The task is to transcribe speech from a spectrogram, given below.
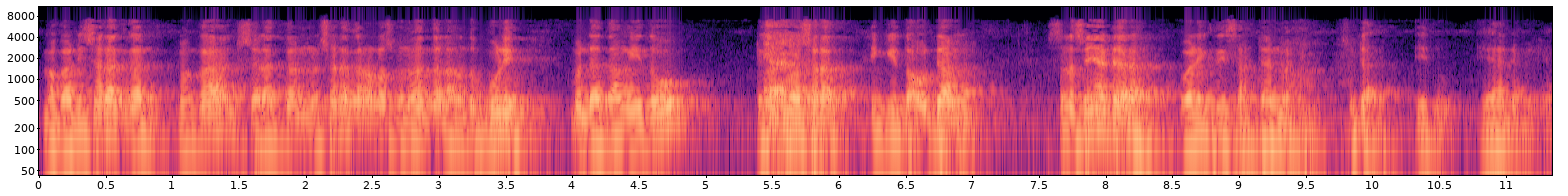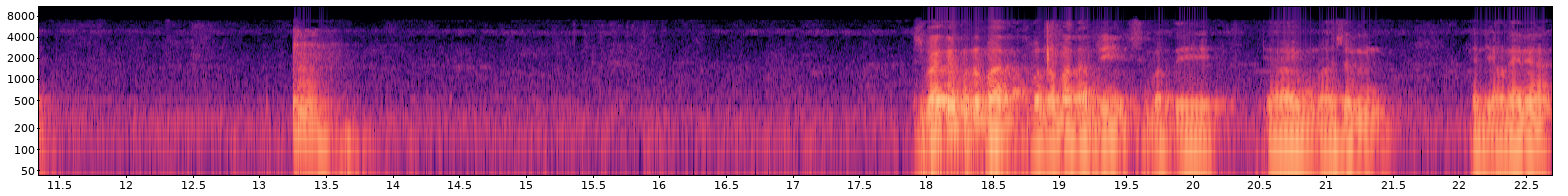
Maka disyaratkan, maka disyaratkan mensyaratkan Allah Subhanahu wa taala untuk boleh mendatangi itu dengan dua syarat, ingkita udam, selesainya darah, wal dan mandi. Sudah, itu. Ya, demikian. Sebagai pendapat pendapat tadi seperti ya Ibnu Hazm dan yang lainnya,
